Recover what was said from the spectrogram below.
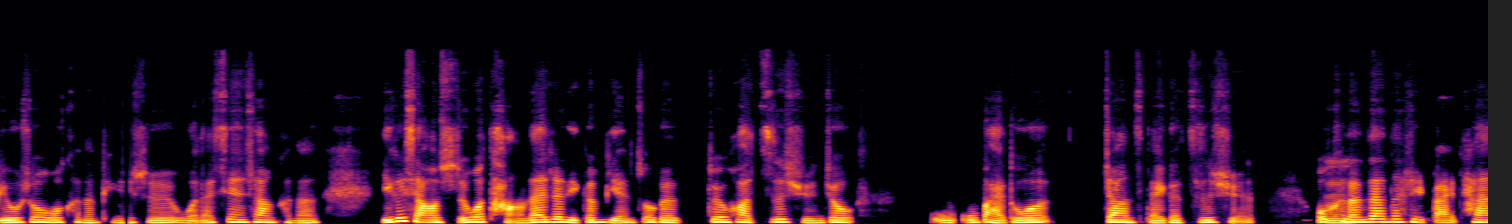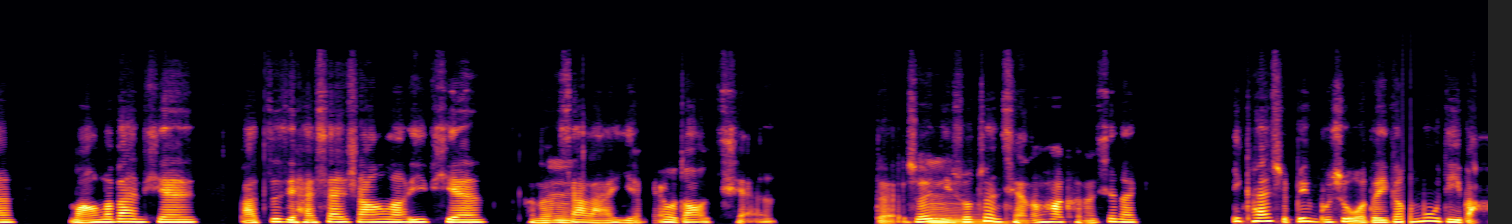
比如说，我可能平时我在线上，可能一个小时，我躺在这里跟别人做个对话咨询，就五五百多这样子的一个咨询，我可嗯能在那里摆摊，忙了半天，把自己还晒伤了一天，可能嗯。下来也没有多少钱。对，所以你说赚嗯。钱的话，可能现在一开始并不是我的一个目的吧。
